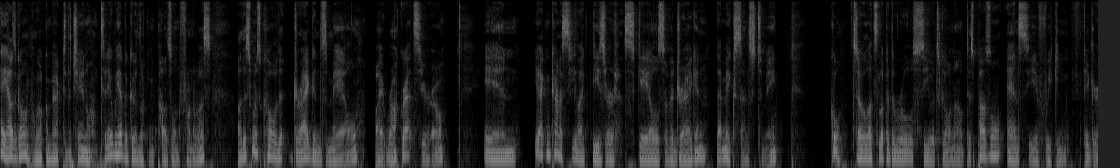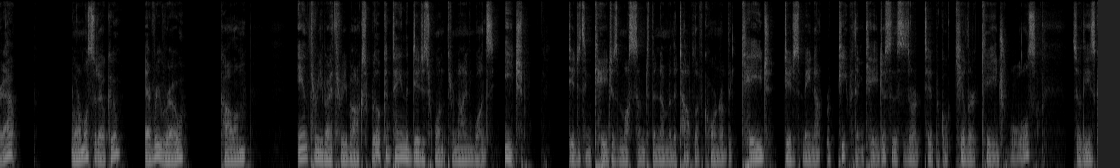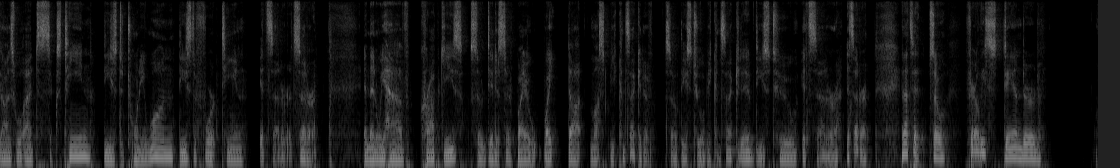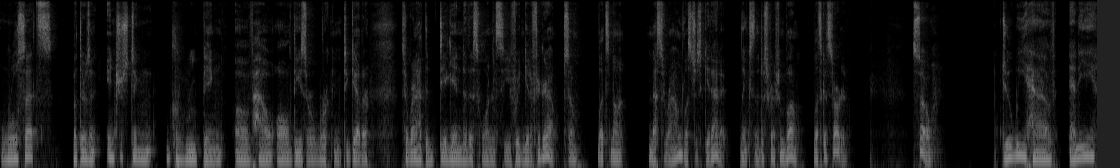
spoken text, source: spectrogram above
Hey, how's it going? Welcome back to the channel. Today we have a good looking puzzle in front of us. Uh, this one's called Dragonsmaille by rockratzero. And yeah, I can kind of see like these are scales of a dragon. That makes sense to me. Cool. So let's look at the rules, see what's going on with this puzzle, and see if we can figure it out. Normal Sudoku. Every row, column, and 3x3 box will contain the digits 1 through 9 once each. Digits in cages must sum to the number in the top left corner of the cage. Digits may not repeat within cages, so this is our typical killer cage rules. So these guys will add to 16, these to 21, these to 14, etc., etc. And then we have Kropkis, so digits served by a white dot must be consecutive. So these two will be consecutive, these two, etc., etc. And that's it. So fairly standard rule sets but there's an interesting grouping of how all these are working together. So we're going to have to dig into this one and see if we can get it figured out. So let's not mess around. Let's just get at it. Links in the description below. Let's get started. So, do we have any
